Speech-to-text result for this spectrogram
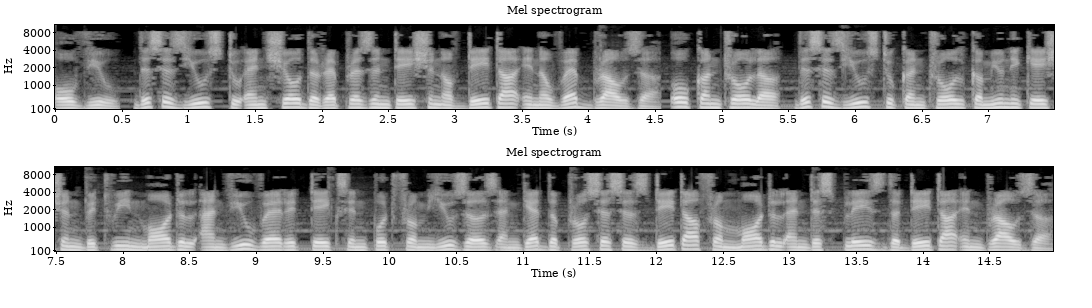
O view. This is used to ensure the representation of data in a web browser. O controller, this is used to control communication between model and view where it takes input from users and get the processes data from model and displays the data in browser.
